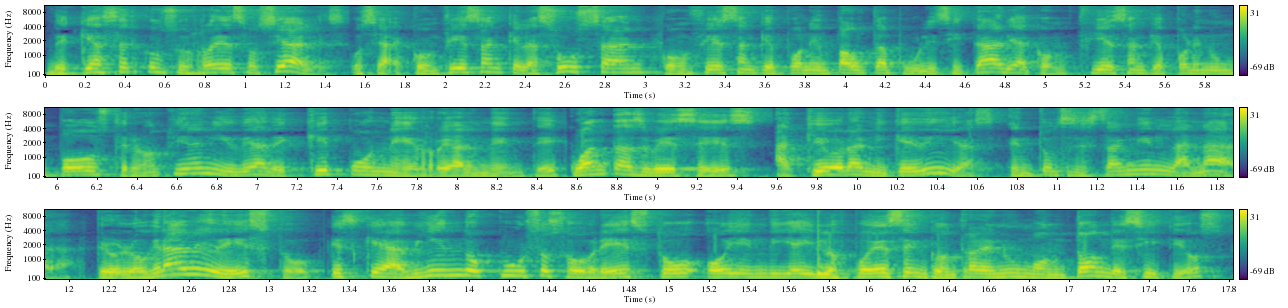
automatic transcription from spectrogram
de qué hacer con sus redes sociales. O sea, confiesan que las usan, confiesan que ponen pauta publicitaria, confiesan que ponen un post, pero no tienen idea de qué poner realmente, cuántas veces, a qué hora ni qué días. Entonces están en la nada. Pero lo grave de esto es que habiendo cursos sobre esto hoy en día y los puedes encontrar en un montón de sitios,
